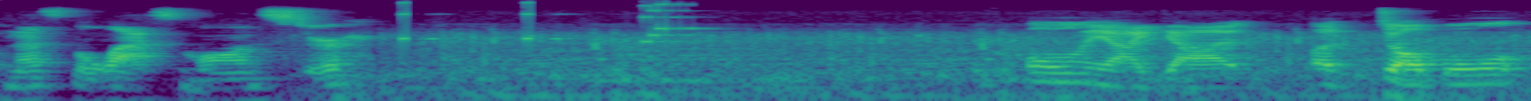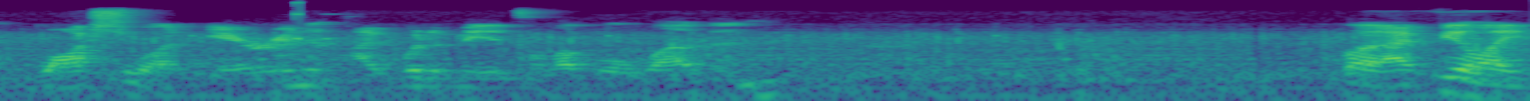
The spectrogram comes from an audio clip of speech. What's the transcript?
52 and that's the last monster. If only I got a double Woshua and Aaron, I would have made it to level 11. But I feel like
